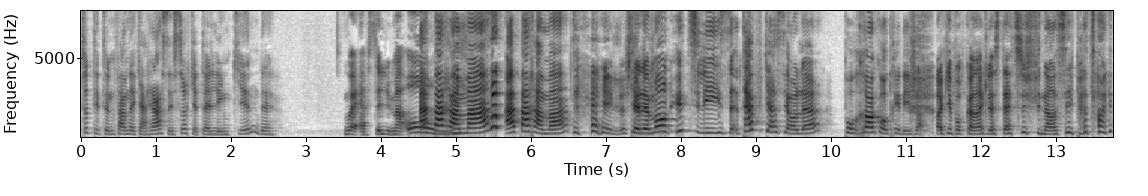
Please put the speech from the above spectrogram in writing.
Toi, t'es une femme de carrière, c'est sûr que t'as LinkedIn. Ouais, absolument. Oh, oui. apparemment, apparemment, là, je que le monde utilise cette application-là pour rencontrer des gens. OK, pour connaître le statut financier, peut-être,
